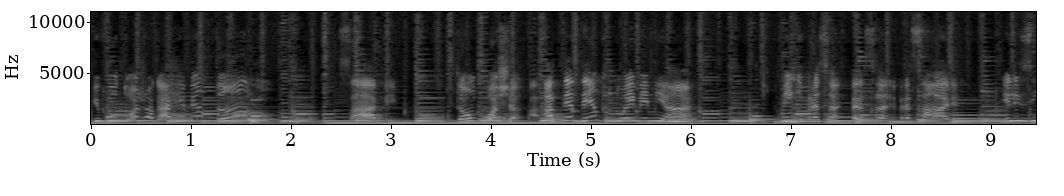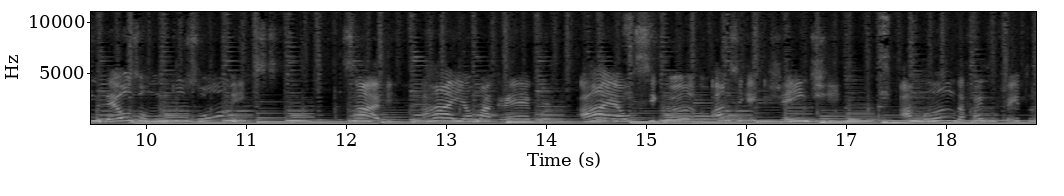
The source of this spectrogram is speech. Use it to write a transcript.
E voltou a jogar arrebentando. Sabe? Então, poxa, até dentro do MMA, vindo para essa, pra essa, pra essa área, eles endeusam muitos homens. Sabe? O McGregor. Ah, é o Cigano. Ah, não sei o que. Gente, Amanda faz um feitos,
